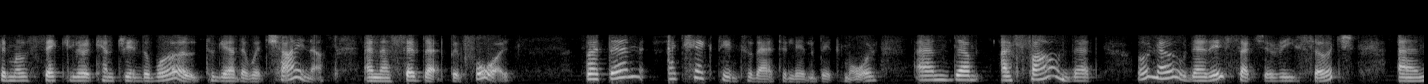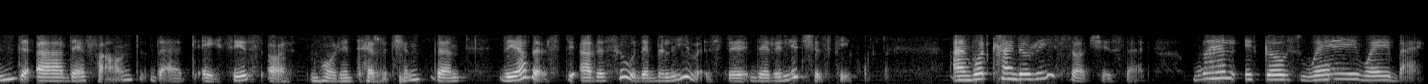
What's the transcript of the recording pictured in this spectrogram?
the most secular country in the world, together with China, and I said that before. But then I checked into that a little bit more, and um, I found that oh no, there is such a research, and uh, they found that atheists are more intelligent than the others, the others who? The believers, the, the religious people. And what kind of research is that? Well, it goes way, way back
